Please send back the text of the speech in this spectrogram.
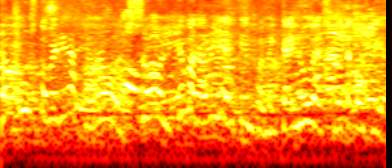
Da gusto venir a Ferrol, sol, qué maravilla de tiempo. En mi que hay nubes, no te confíes.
